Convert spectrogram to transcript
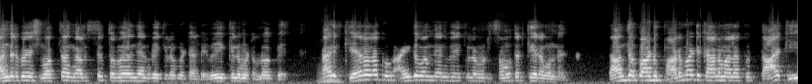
ఆంధ్రప్రదేశ్ మొత్తం కలిస్తే తొమ్మిది వందల ఎనభై కిలోమీటర్లు వెయ్యి కిలోమీటర్ల లోపే. కానీ కేరళకు ఐదు వందల ఎనభై కిలోమీటర్ల సముద్ర తీరం ఉన్నది. దాంతో పాటు పడమటి కాలమాలకు తాకి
